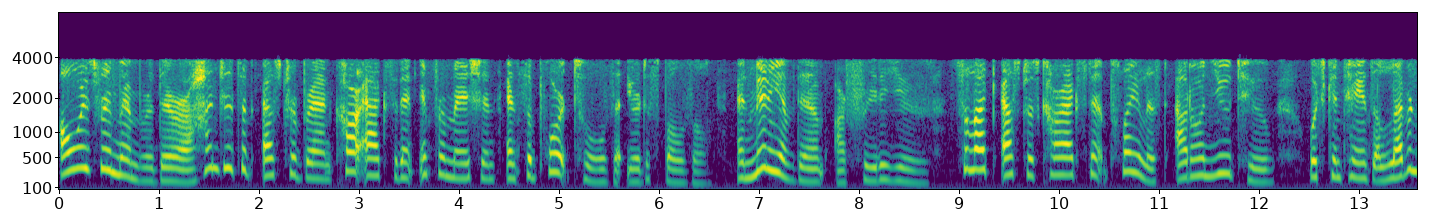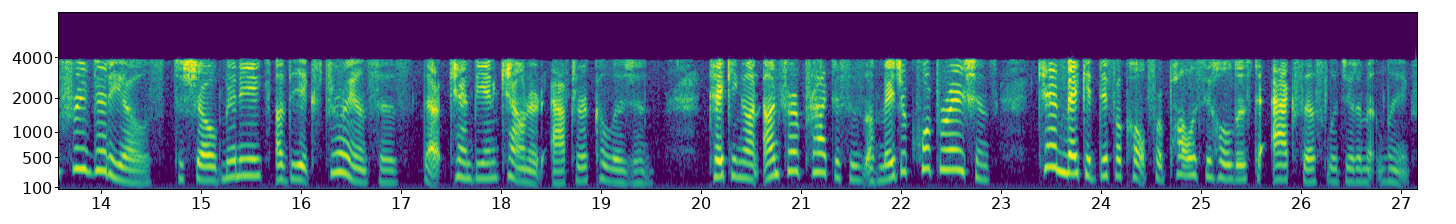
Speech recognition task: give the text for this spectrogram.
Always remember there are hundreds of Estra brand car accident information and support tools at your disposal, and many of them are free to use. Select Estra's car accident playlist out on YouTube, which contains 11 free videos to show many of the experiences that can be encountered after a collision. Taking on unfair practices of major corporations can make it difficult for policyholders to access legitimate links.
